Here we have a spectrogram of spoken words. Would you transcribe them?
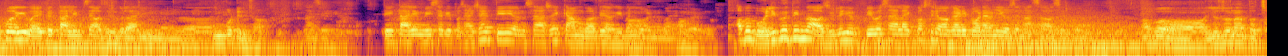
उपयोगी भयो त्यो तालिम चाहिँ हजुरको लागि? इम्पोर्टेन्ट छ। हजुर। त्यही तालिम लिइसके पछाडि चाहिँ त्यही अनुसार चाहिँ काम गर्दै अघि पनि बढ्नुभयो। अब भोलिको दिनमा हजुरले यो व्यवसायलाई कसरी अगाडि बढाउने योजना छ हजुरको? अब योजना त छ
